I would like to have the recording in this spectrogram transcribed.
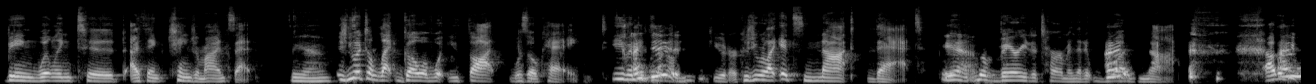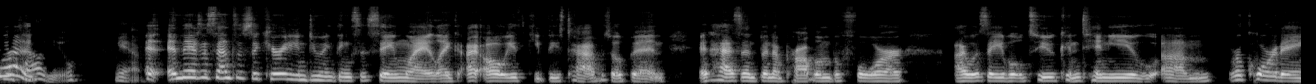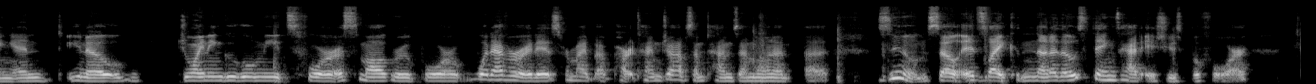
being willing to, I think, change your mindset. Yeah, because you had to let go of what you thought was okay, even I did computer, because you were like, it's not that. Yeah. We're very determined that it was I, not. Other I people was. tell you. Yeah. And, and, there's a sense of security in doing things the same way. Like I always keep these tabs open. It hasn't been a problem before. I was able to continue um, recording and, you know, joining Google Meets for a small group or whatever it is for my part time job. Sometimes I'm on a, a Zoom. So it's like none of those things had issues before.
